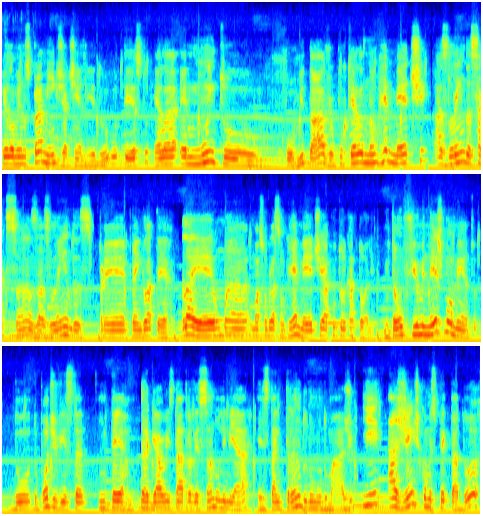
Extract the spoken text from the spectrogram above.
pelo menos para mim, que já tinha lido o texto, ela é muito formidável porque ela não remete às lendas saxãs, às lendas pré-Inglaterra. ela é uma, uma assombração que remete à cultura católica. Então o filme, neste momento, do, do ponto de vista interno, Gawain está atravessando o limiar, ele está entrando no mundo mágico, e a gente, como espectador,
